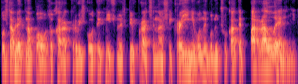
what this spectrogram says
поставлять на паузу характер військово-технічної співпраці нашій країні, вони будуть шукати паралельні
